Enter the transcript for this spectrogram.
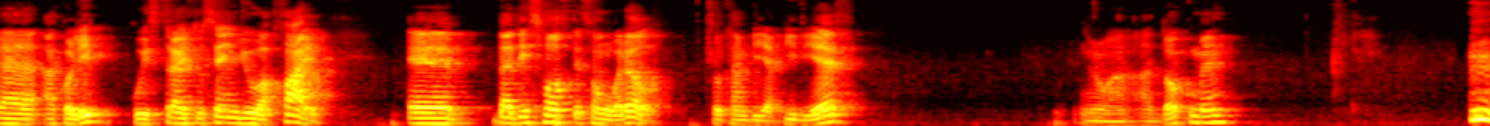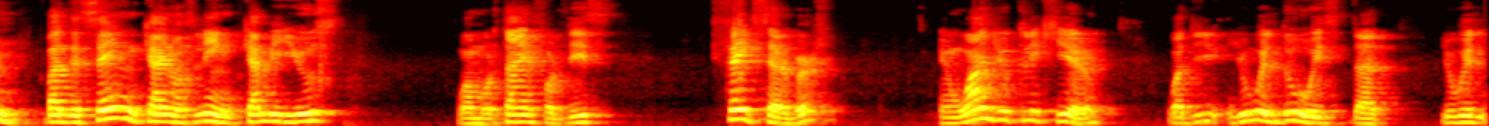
uh, a colleague who is trying to send you a file uh, that is hosted somewhere else. So it can be a PDF, you know, a, a document. but the same kind of link can be used one more time for this fake server. And once you click here, what you, you will do is that you will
